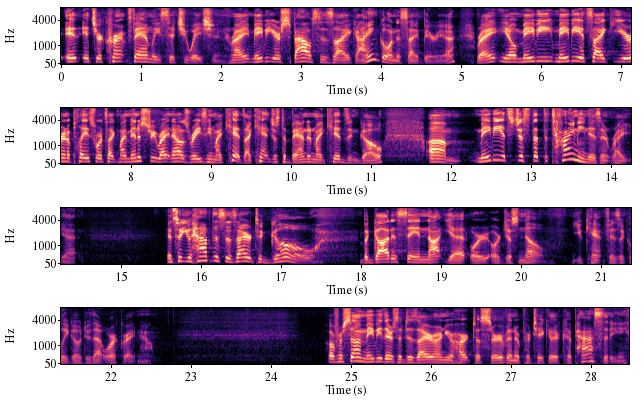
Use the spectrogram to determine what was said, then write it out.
it, it's your current family situation, right? Maybe your spouse is like, I ain't going to Siberia, right? You know, maybe maybe it's like you're in a place where it's like my ministry right now is raising my kids. I can't just abandon my kids and go. Um, maybe it's just that the timing isn't right yet. And so you have this desire to go, but God is saying not yet or, or just no. You can't physically go do that work right now. Or for some, maybe there's a desire on your heart to serve in a particular capacity,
